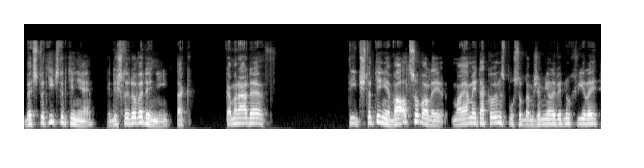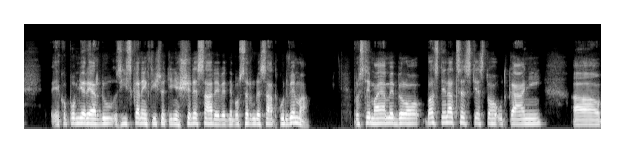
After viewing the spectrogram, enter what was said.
ve čtvrtý čtvrtině, když šli do vedení, tak kamaráde v té čtvrtině válcovali Miami takovým způsobem, že měli v jednu chvíli jako poměr jardů získaný v té čtvrtině 69 nebo 70 ku dvěma. Prostě Miami bylo vlastně na cestě z toho utkání uh,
